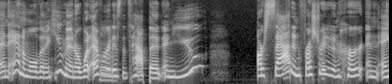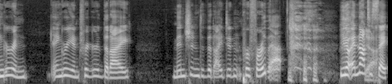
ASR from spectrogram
an animal than a human or whatever it hmm. is that's happened and you are sad and frustrated and hurt and anger and angry and triggered that I mentioned that I didn't prefer that. you know, and not to say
